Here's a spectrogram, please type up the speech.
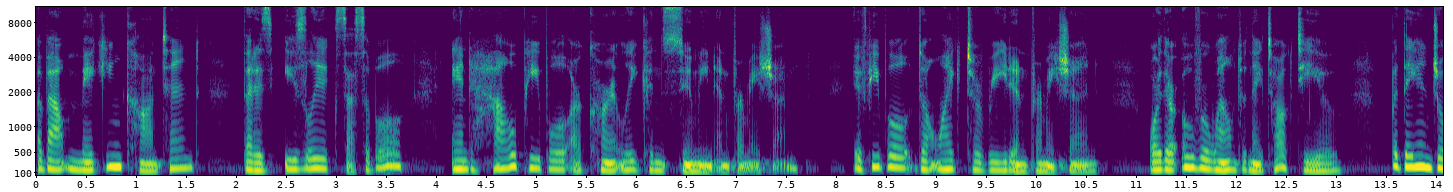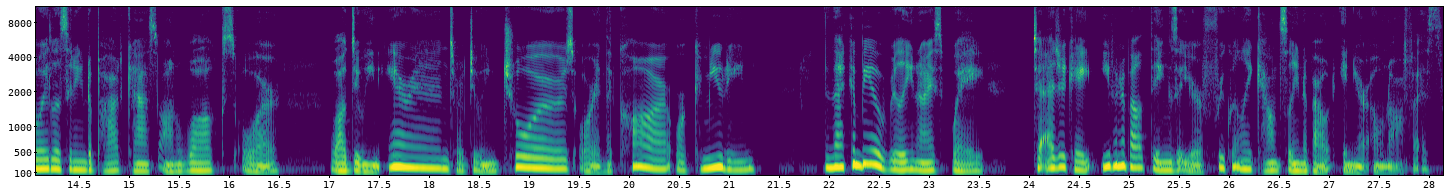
about making content that is easily accessible and how people are currently consuming information. If people don't like to read information or they're overwhelmed when they talk to you, but they enjoy listening to podcasts on walks or while doing errands or doing chores or in the car or commuting, then that can be a really nice way to educate even about things that you're frequently counseling about in your own office.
